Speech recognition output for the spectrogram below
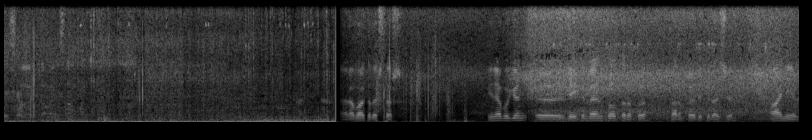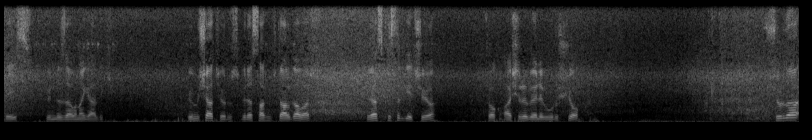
Muhteşem. harika ve insan var. Merhaba arkadaşlar. Yine bugün e, Zeytinbey'in sol tarafı Tarımkredi plajı. Aynı yerdeyiz. Gündüz avına geldik. Gümüşe atıyoruz. Biraz hafif dalga var. Biraz kısır geçiyor. Çok aşırı böyle bir vuruş yok. Şurada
